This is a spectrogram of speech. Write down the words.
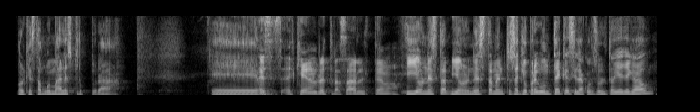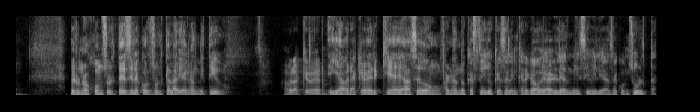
porque está muy mal estructurada. Eh, quieren retrasar el tema. Y, honesta, y honestamente, o sea, yo pregunté que si la consulta había llegado, pero no consulté si la consulta la habían admitido. Habrá que ver. Y habrá que ver qué hace don Fernando Castillo, que es el encargado de darle admisibilidad a esa consulta.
